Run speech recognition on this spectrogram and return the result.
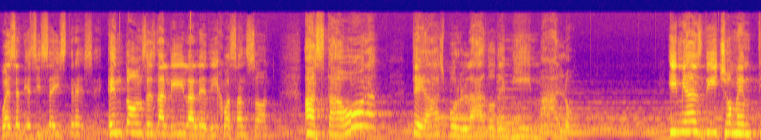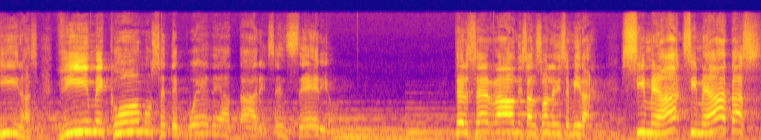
Jueces 16, 13. Entonces Dalila le dijo a Sansón, hasta ahora te has burlado de mí, malo y me has dicho mentiras. Dime cómo se te puede atar. Es en serio. Tercer round y Sansón le dice, mira, si me, si me atas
